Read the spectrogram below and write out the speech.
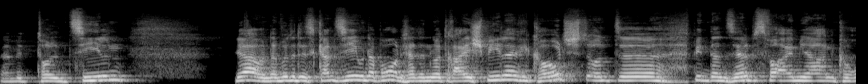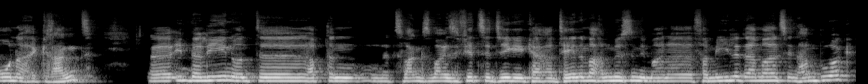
mit tollen Zielen. Ja, und dann wurde das Ganze je unterbrochen. Ich hatte nur drei Spiele gecoacht und äh, bin dann selbst vor einem Jahr an Corona erkrankt äh, in Berlin und äh, habe dann eine zwangsweise 14-tägige Quarantäne machen müssen mit meiner Familie damals in Hamburg.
